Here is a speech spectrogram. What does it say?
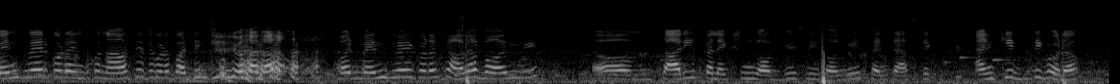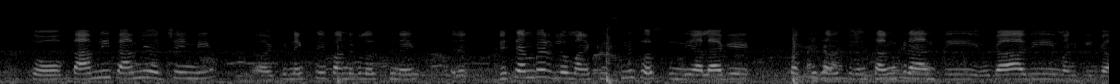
మెన్స్ వేర్ కూడా ఎందుకు నా చేతి కూడా పట్టించారు కదా. బట్ మెన్స్ వేర్ కూడా చాలా బాగుంది. Sarees collections obviously it's always fantastic and కిడ్స్ది కూడా. సో ఫ్యామిలీ ఫ్యామిలీ వచ్చేయండి. ఇప్పుడు నెక్స్ట్ ఏ పండుగలు వస్తున్నాయి. డిసెంబర్లో మన క్రిస్మస్ వస్తుంది. అలాగే కొత్త సంవత్సరం సంక్రాంతి ఉగాది మనకి ఇంకా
